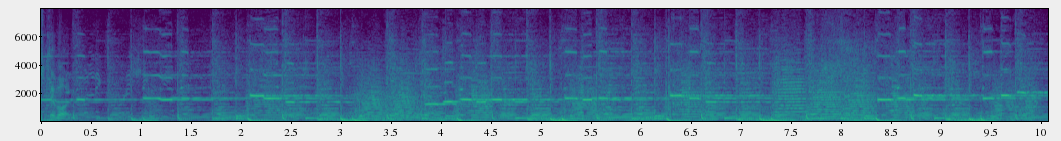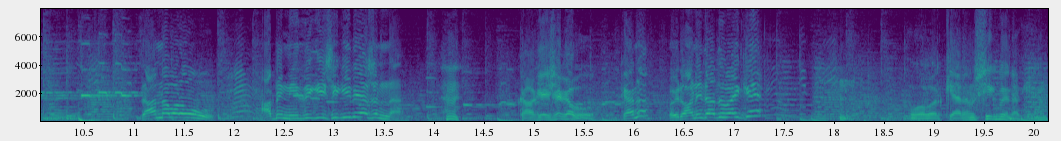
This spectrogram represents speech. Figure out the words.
বসতে বল। যান না বড় বাবু আপনি নিজে গিয়ে শিখিয়ে দিয়ে আসেন না? কাকে শেখাবো? কেন? ওই রনি দাদু ভাইকে ও আবার ক্যারম শিখবে নাকি হ্যাঁ?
